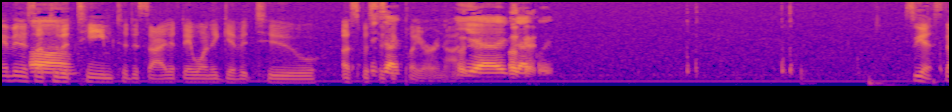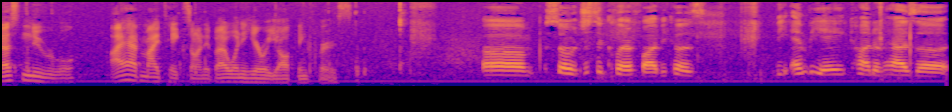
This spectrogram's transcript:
And then it's up to Um, the team to decide if they want to give it to a specific Exactly. player or not. Okay. Yeah, Okay. exactly. So yes, that's the new rule. I have my takes on it, but I want to hear what y'all think first. Um, so just to clarify, because the NBA kind of has a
